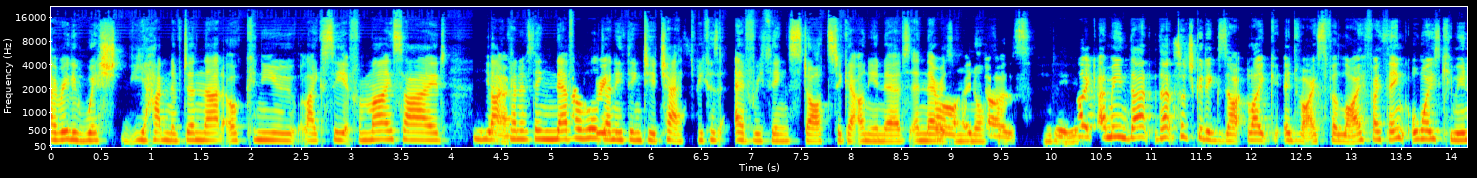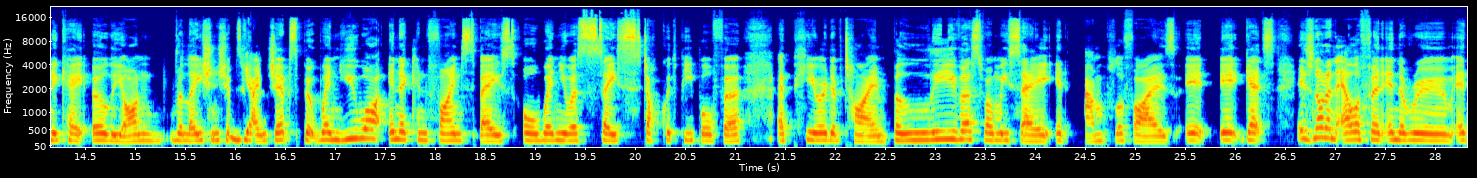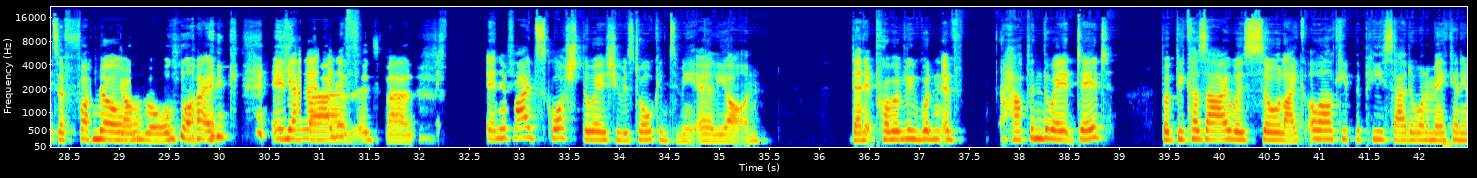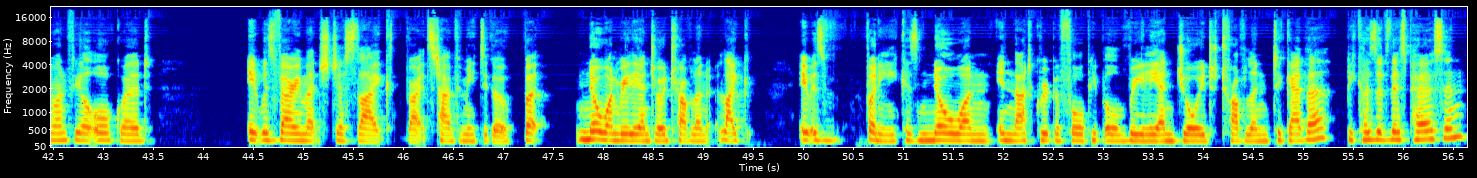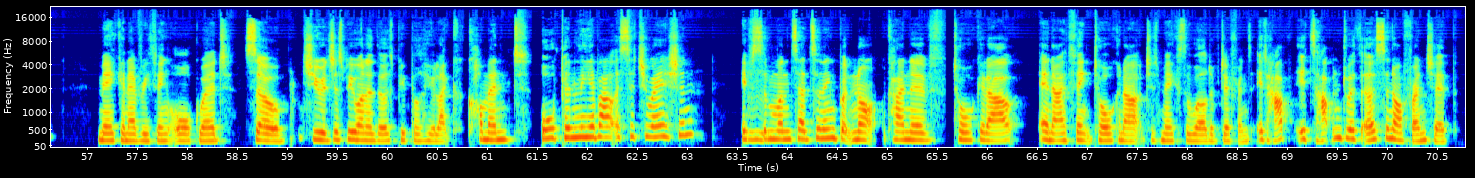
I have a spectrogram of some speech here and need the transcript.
I really wish you hadn't have done that, or can you like see it from my side? Yeah. That kind of thing. Never hold anything to your chest because everything starts to get on your nerves, and there is Oh, it nothing does. you can do. like i mean that that's such good exact like advice for life i think always communicate early on relationships Yeah. friendships but when you are in a confined space or when you are say stuck with people for a period of time believe us when we say it amplifies it it gets it's not an elephant in the room it's a fucking No. jungle like it's Yeah, bad and if- it's bad And if I'd squashed the way she was talking to me early on, then it probably wouldn't have happened the way it did. But because I was so like, oh, I'll keep the peace, I don't want to make anyone feel awkward, it was very much just like, right, it's time for me to go. But no one really enjoyed traveling. Like, it was funny because no one in that group of four people really enjoyed traveling together because of this person making everything awkward. So she would just be one of those people who like comment openly about a situation if Mhm. someone said something, but not kind of talk it out. And I think talking out just makes the world of difference. It hap- it's happened with us in our friendship.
